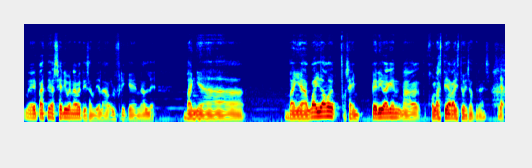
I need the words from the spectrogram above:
nire partida serioena beti izan diela ulfriken alde. Baina, baina guai dago, osea, imperioaken, ba, jolastia gaiztu izatera, ez? Ja.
